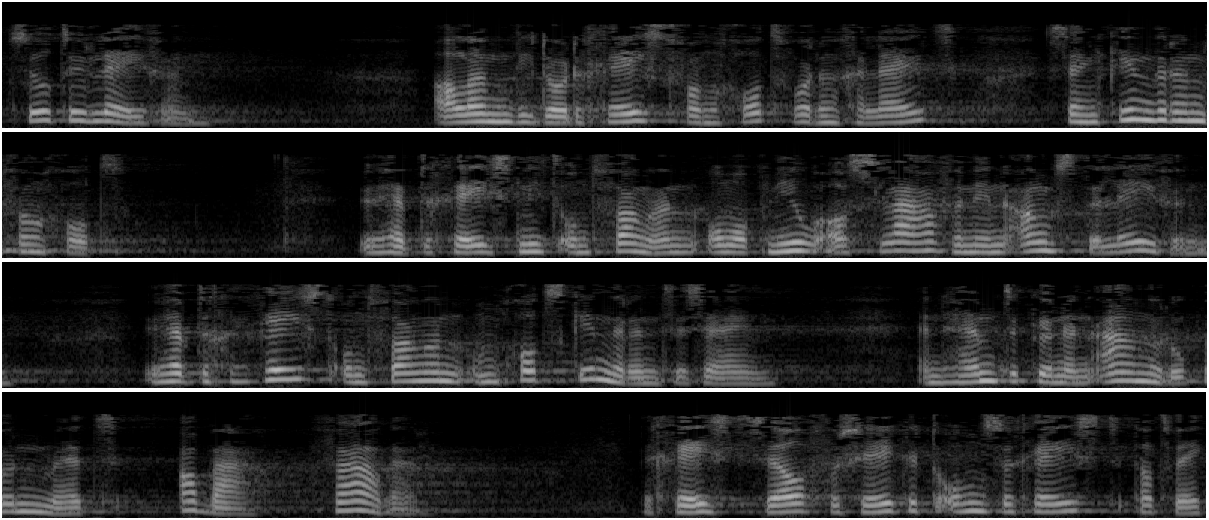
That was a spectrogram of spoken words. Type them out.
zult u leven. Allen die door de geest van God worden geleid, zijn kinderen van God. U hebt de geest niet ontvangen om opnieuw als slaven in angst te leven. U hebt de geest ontvangen om Gods kinderen te zijn en Hem te kunnen aanroepen met Abba, Vader. De geest zelf verzekert onze geest dat wij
